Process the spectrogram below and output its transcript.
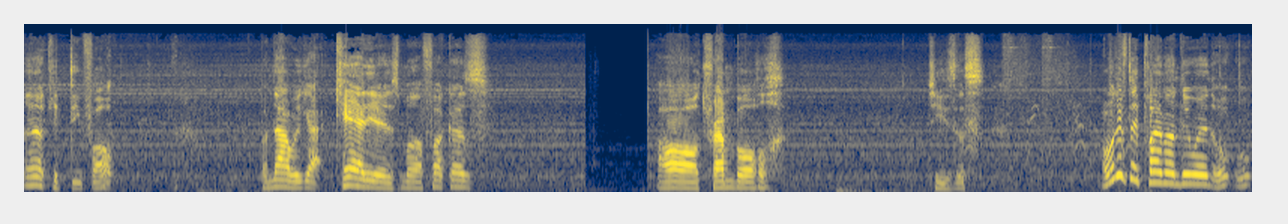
I'll keep default. But now we got cat ears, motherfuckers. Oh, tremble. Jesus. I wonder if they plan on doing oh, oh,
